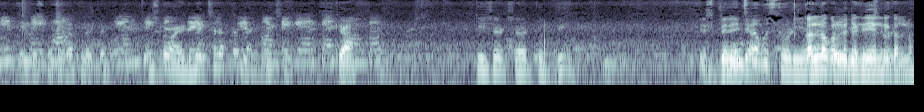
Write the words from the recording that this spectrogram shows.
इसको तो रख लेते हैं। इसको वाइट भी अच्छा लगता है ब्लैक क्या? टी शर्ट शर्ट कुछ भी। इस पे नहीं क्या? कुछ थोड़ी कर लो कर लो जल्दी जल्दी कर लो।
